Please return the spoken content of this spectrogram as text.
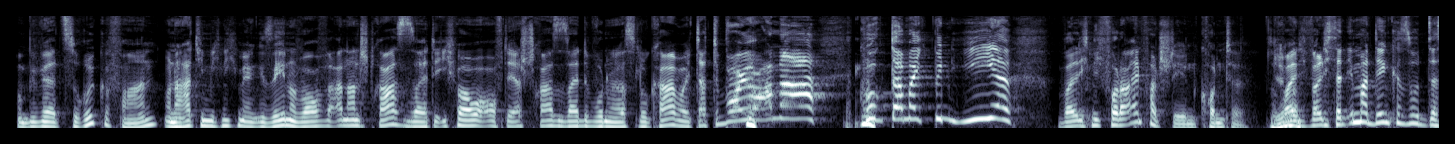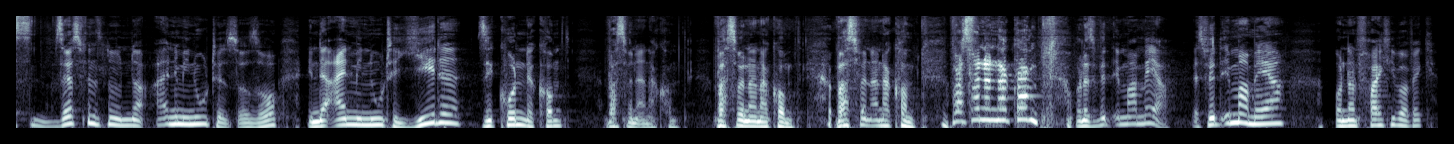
und bin wieder zurückgefahren. Und dann hat die mich nicht mehr gesehen und war auf der anderen Straßenseite. Ich war aber auf der Straßenseite, wo dann das Lokal war. Ich dachte, boah, Johanna, guck da mal, ich bin hier. Weil ich nicht vor der Einfahrt stehen konnte. So, Ja. weil, ich, weil ich dann immer denke, so, dass, selbst wenn es nur eine, eine Minute ist oder so, in der einen Minute jede Sekunde kommt, was, wenn einer kommt? Was, wenn einer kommt? Was, wenn einer kommt? Was, wenn einer kommt? Und es wird immer mehr. Es wird immer mehr und dann fahre ich lieber weg.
